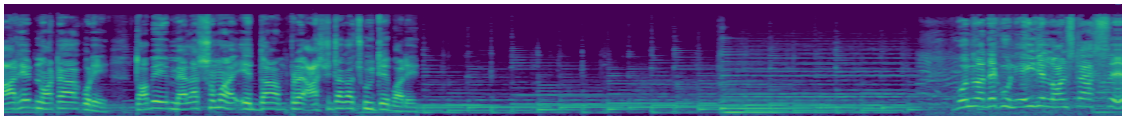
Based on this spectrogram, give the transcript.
পার হেড ন টাকা করে, তবে মেলার সময় এর দাম প্রায় আশি টাকা ছুঁইতে পারে। বন্ধুরা, দেখুন, এই যে লঞ্চটা আসছে,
